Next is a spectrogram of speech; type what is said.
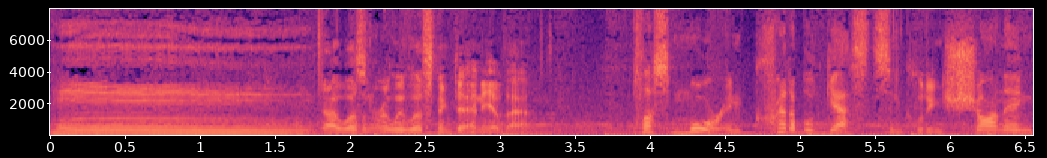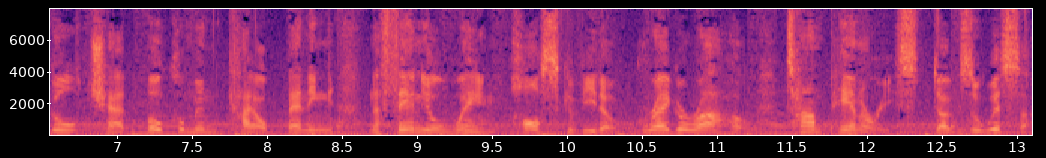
Mm, I wasn't really listening to any of that. Plus, more incredible guests, including Sean Engel, Chad Bokelman, Kyle Benning, Nathaniel Wayne, Paul Scavito, Greg Arajo, Tom Panarese, Doug Zawisza,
